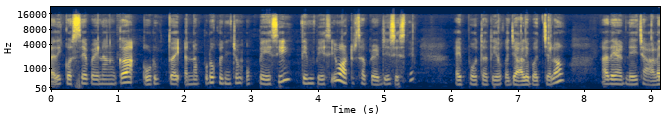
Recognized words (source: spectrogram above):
అది కొద్దిసేపు అయినాక ఉడుకుతాయి అన్నప్పుడు కొంచెం ఉప్పు వేసి తింపేసి వాటర్ సపరేట్ చేసేస్తే అయిపోతుంది ఒక జాలి బొచ్చలో. అదే అండి చాలా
